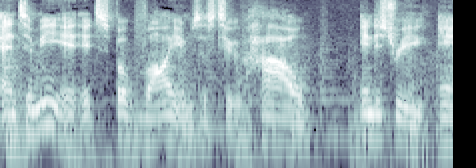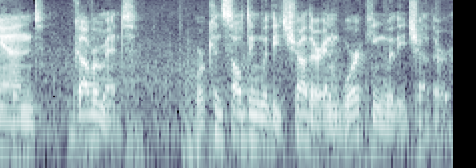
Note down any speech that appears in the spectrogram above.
And to me, it, it spoke volumes as to how industry and government were consulting with each other and working with each other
